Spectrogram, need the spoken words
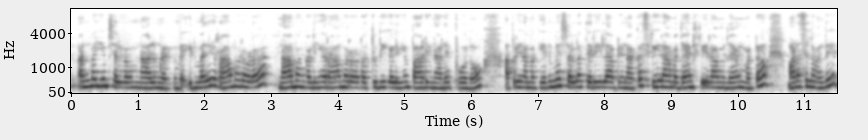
நன்மையும் செல்வமும் நாளும் நல்குமே. இது மாதிரி ராமரோட நாமங்களையும் ராமரோட துதிகளையும் பாடினாலே போதும். அப்படி நமக்கு எதுவுமே சொல்ல தெரியல அப்படின்னாக்கா ஸ்ரீராம ஜெயம் ஸ்ரீராம ஜெயம் மட்டும் மனசில் வந்து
